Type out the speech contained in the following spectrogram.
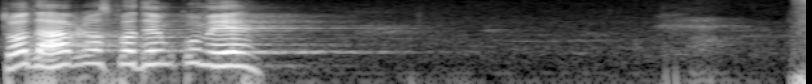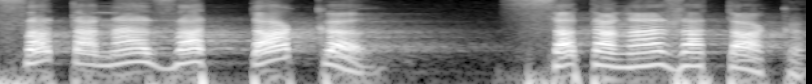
toda árvore nós podemos comer. Satanás ataca, Satanás ataca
